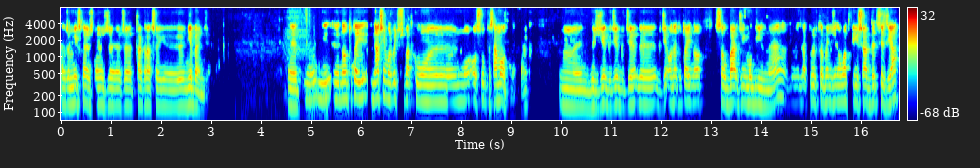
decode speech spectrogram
Także myślę, że, że, że tak raczej nie będzie. E, no tutaj inaczej może być w przypadku e, no, osób samotnych, tak? Mm, gdzie, gdzie, gdzie, e, gdzie one tutaj no, są bardziej mobilne, dla których to będzie no, łatwiejsza decyzja,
